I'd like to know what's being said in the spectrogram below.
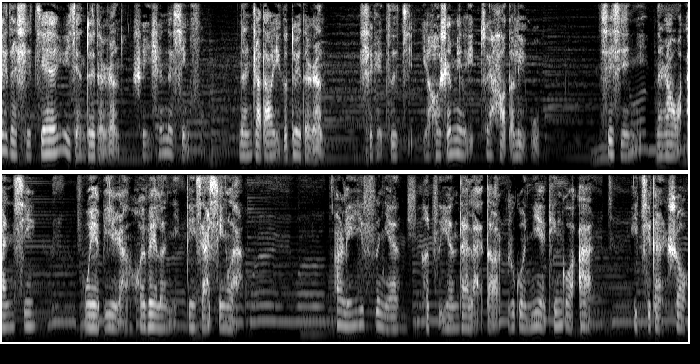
对的时间遇见对的人是一生的幸福，能找到一个对的人，是给自己以后生命里最好的礼物。谢谢你能让我安心，我也必然会为了你定下心来。二零一四年和紫嫣带来的，如果你也听过爱，一起感受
